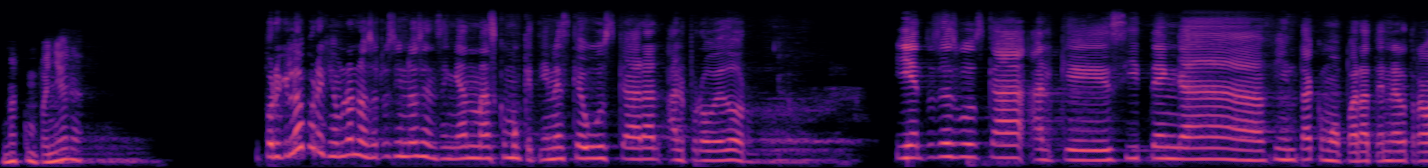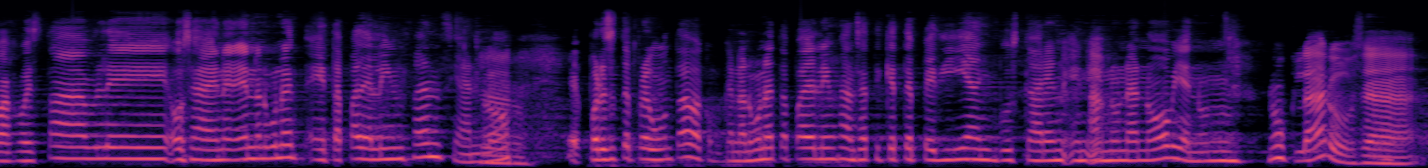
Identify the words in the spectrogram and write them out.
una compañera. Porque luego, por ejemplo, nosotros sí nos enseñan más como que tienes que buscar al proveedor. Y entonces busca al que sí tenga finta como para tener trabajo estable, o sea, en, alguna etapa de la infancia, ¿no? Eh, por eso te preguntaba, como que en alguna etapa de la infancia, ¿a ti qué te pedían buscar en, ah. una novia, en un...? No, claro, o sea,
